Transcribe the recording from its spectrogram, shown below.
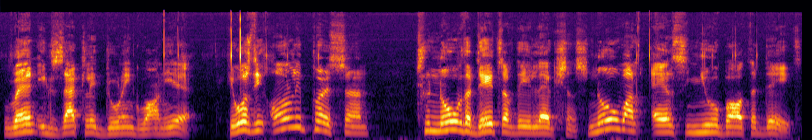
when exactly during one year. He was the only person to know the dates of the elections. No one else knew about the dates.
